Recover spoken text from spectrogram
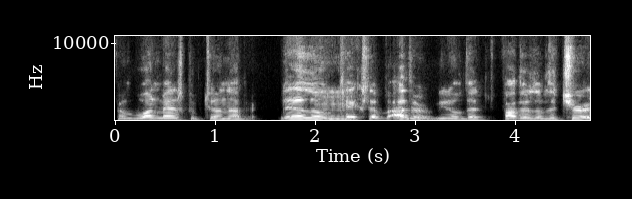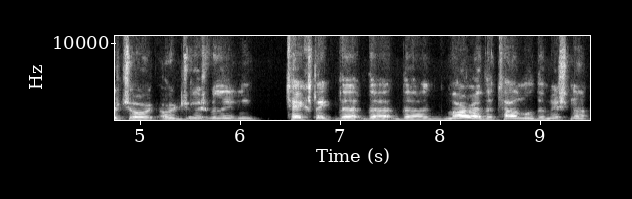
from one manuscript to another let alone mm. text of other, you know, the fathers of the church or, or Jewish religion texts like the the the Gemara, the Talmud, the Mishnah,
